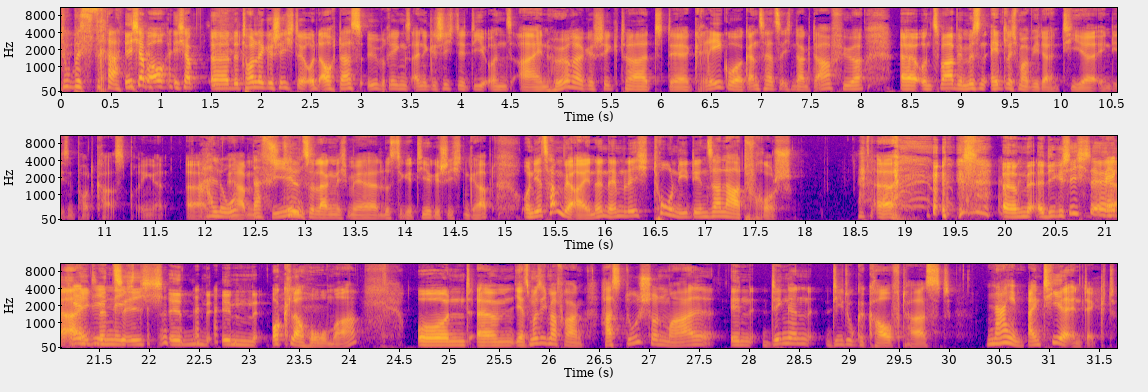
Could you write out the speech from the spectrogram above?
Du bist dran. Ich habe auch, ich habe äh, eine tolle Geschichte und auch das übrigens eine Geschichte, die uns ein Hörer geschickt hat, der Gregor. Ganz herzlichen Dank dafür. Äh, und zwar, wir müssen endlich mal wieder ein Tier in diesen Podcast bringen. Ähm, Hallo, wir haben das viel stimmt. zu lange nicht mehr lustige Tiergeschichten gehabt. Und jetzt haben wir eine, nämlich Toni, den Salatfrosch. ähm, die Geschichte ereignet sich in, in Oklahoma. Und ähm, jetzt muss ich mal fragen, hast du schon mal in Dingen, die du gekauft hast, Nein, ein Tier entdeckt?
